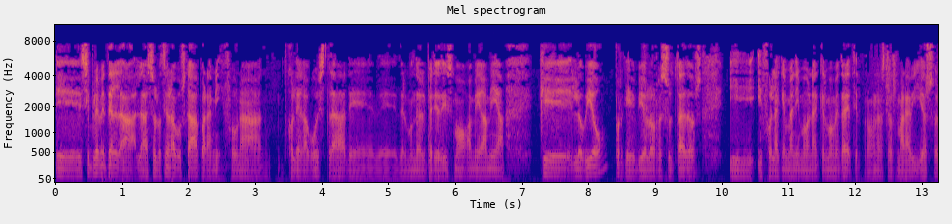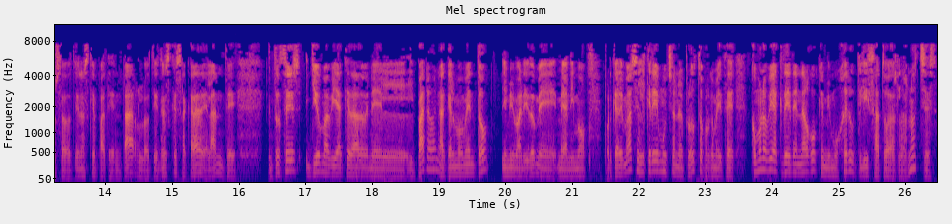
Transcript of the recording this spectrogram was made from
Eh, simplemente la, solución la buscaba para mí. Fue una colega vuestra del mundo del periodismo, amiga mía, que lo vio, porque vio los resultados, y, fue la que me animó en aquel momento a decir, pero bueno, esto es maravilloso, esto tienes que patentarlo, tienes que sacar adelante. Entonces yo me había quedado en el paro en aquel momento y mi marido me, animó, porque además él cree mucho en el producto, porque me dice, ¿cómo no voy a creer en algo que mi mujer utiliza todas las noches?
